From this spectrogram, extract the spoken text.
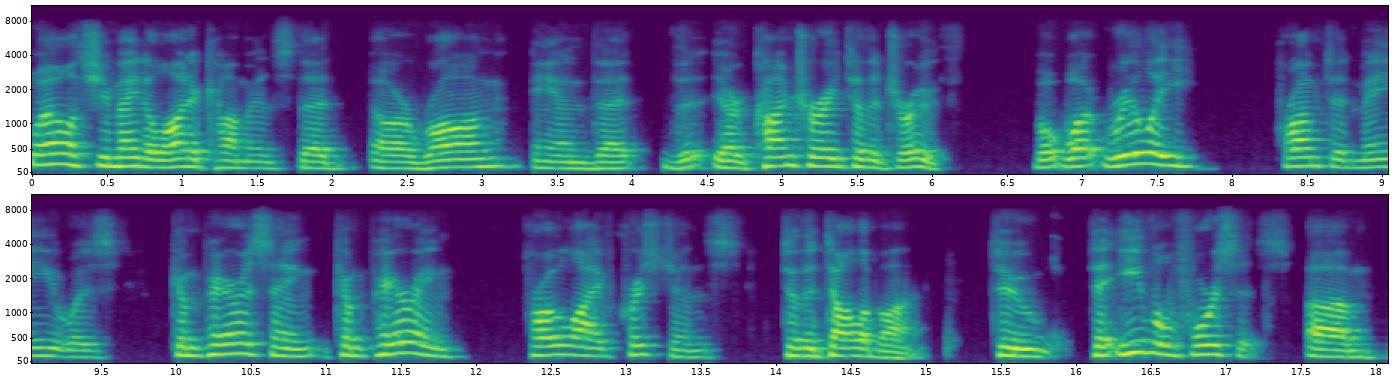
Well, she made a lot of comments that are wrong and that are contrary to the truth. But what really prompted me was comparison comparing pro-life Christians to the Taliban, to to evil forces um,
